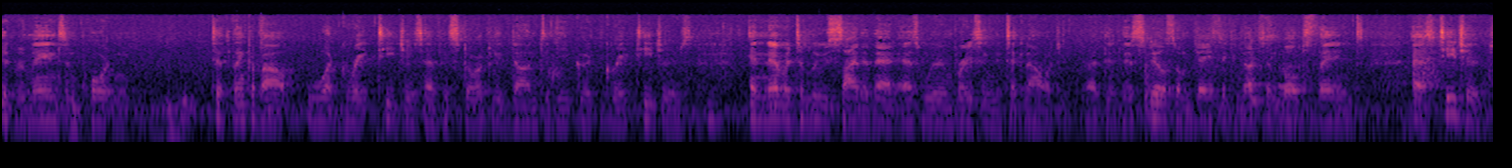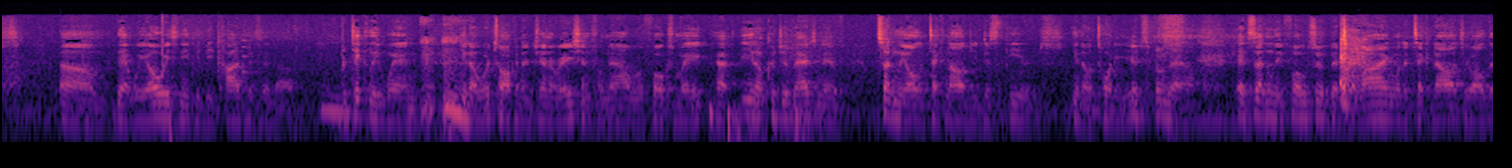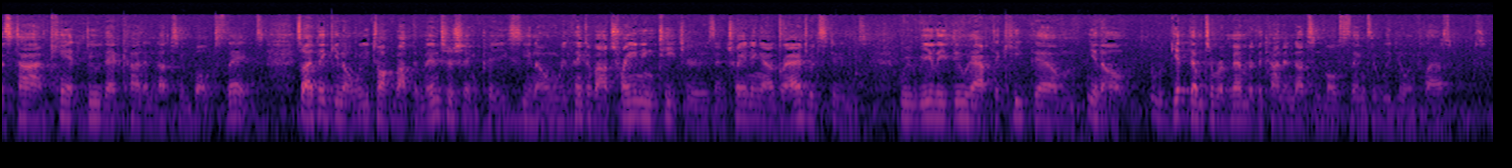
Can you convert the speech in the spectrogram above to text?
it remains important to think about what great teachers have historically done to be good, great teachers, and never to lose sight of that as we're embracing the technology. Uh, right? There's still some basic nuts and bolts things as teachers um, that we always need to be cognizant of, mm-hmm. particularly when, you know, we're talking a generation from now where folks may, have, you know, could you imagine if suddenly all the technology disappears, you know, 20 years from now, and suddenly folks who have been relying on the technology all this time can't do that kind of nuts and bolts things. So I think, you know, when you talk about the mentorship piece, you know, when we think about training teachers and training our graduate students, we really do have to keep them, you know, get them to remember the kind of nuts and bolts things that we do in classrooms.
